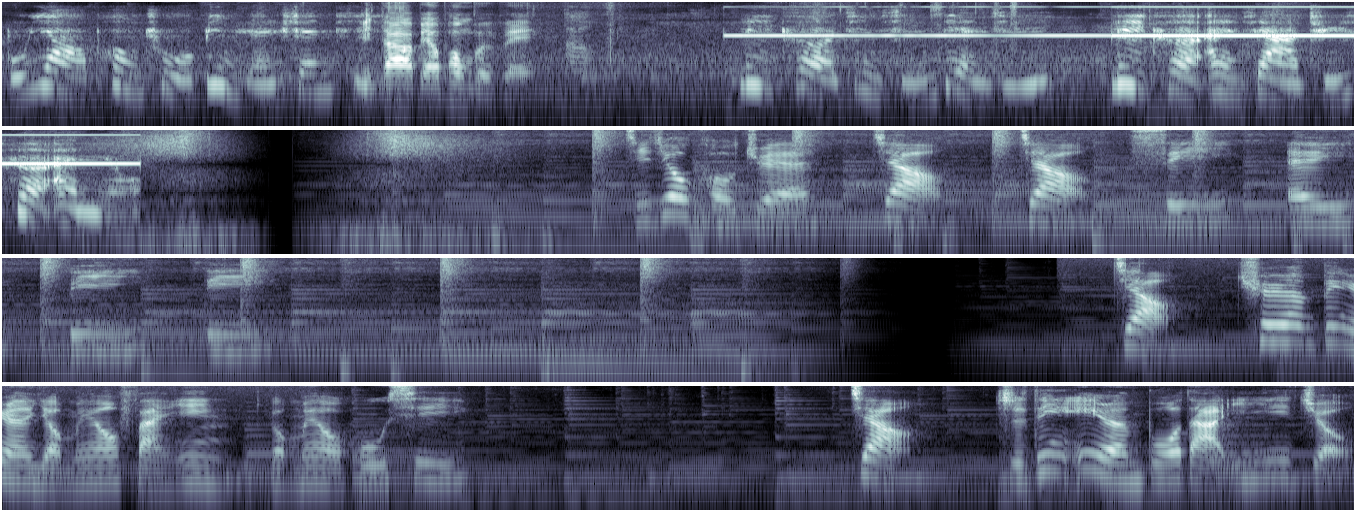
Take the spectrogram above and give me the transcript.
不要碰触病人身哎，体，大家不要碰北北。好。立刻进行电击，立刻按下橘色按钮。急救口诀：叫叫 C A B D。叫，确认病人有没有反应，有没有呼吸。叫，指定一人拨打一一九，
